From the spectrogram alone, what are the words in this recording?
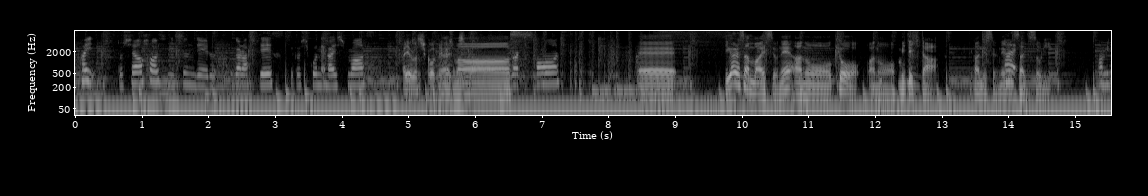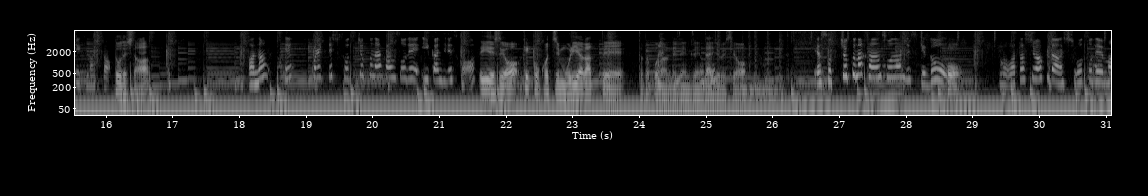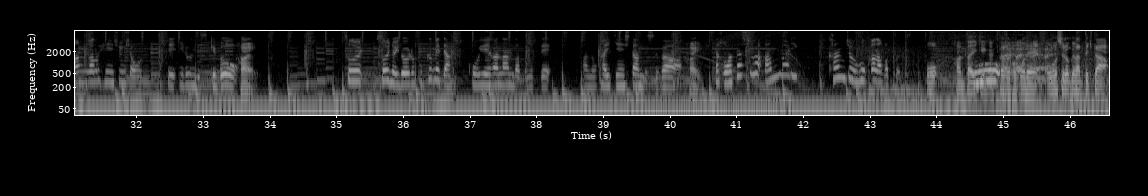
はい、とシェアハウスに住んでいる五十嵐です。よろしくお願いします。はい、よろしくおお願いします。まお願いしす。ます。えー、五十嵐さんもあれですよね、あのー今日、あのー見てきたって感じですよね、はいウェブサイトストーリー。あ、見てきました。どうでした？あ、なん、え、これって率直な感想でいい感じですか？いいですよ、結構こっち盛り上がってたとこなんで、全然大丈夫ですよ。いや、率直な感想なんですけど。私は普段仕事で漫画の編集者をしているんですけどう、はい、そう、そういうのいろいろ含めて、あこういう映画なんだと思って。あの拝見したんですが、はい、なんか私はあんまり感情動かなかったです。お反対意見が来たぞ、ここで面白くなってきた。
